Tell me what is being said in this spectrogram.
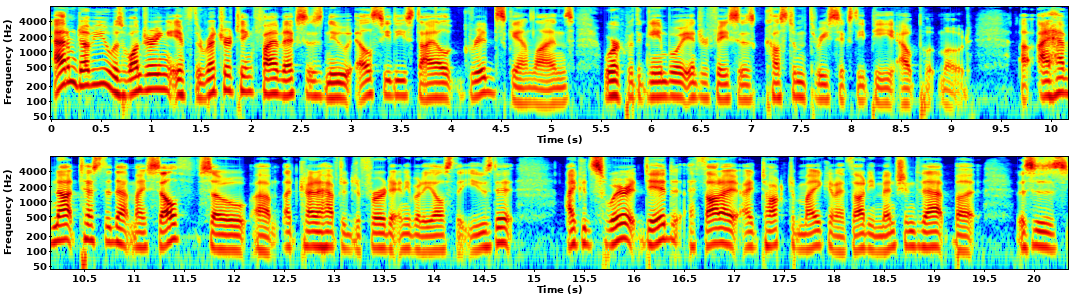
Adam W. was wondering if the RetroTink 5X's new LCD style grid scan lines work with the Game Boy Interface's custom 360p output mode. Uh, I have not tested that myself, so um, I'd kind of have to defer to anybody else that used it. I could swear it did. I thought I, I talked to Mike and I thought he mentioned that, but this is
